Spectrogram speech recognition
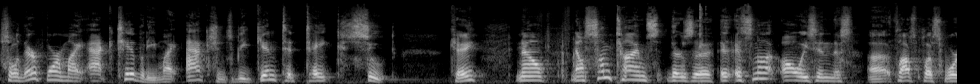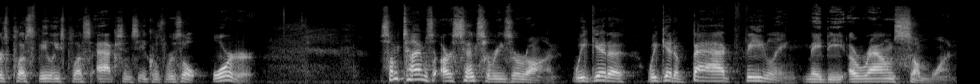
So therefore my activity, my actions begin to take suit. Okay. Now, now sometimes there's a, it's not always in this uh, thoughts plus words plus feelings plus actions equals result order sometimes our sensories are on. We get a, we get a bad feeling maybe around someone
